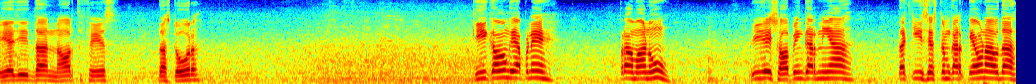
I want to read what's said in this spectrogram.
ਇਹ ਹੈ ਜੀ ਦਾ ਨਾਰਥ ਫੇਸ ਦਾ ਸਟੋਰ ਕੀ ਕਹੋਗੇ ਆਪਣੇ ਭਰਾਵਾਂ ਨੂੰ ਵੀ ਇਹ ਸ਼ਾਪਿੰਗ ਕਰਨੀ ਆ, ਤਾਂ ਕੀ ਸਿਸਟਮ ਕਰਕੇ ਆਉਣਾ ਆਪਦਾ?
